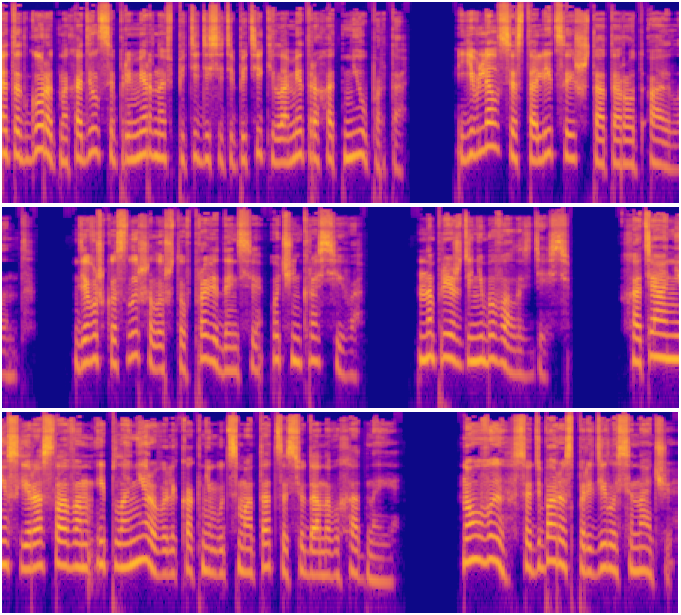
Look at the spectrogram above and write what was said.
Этот город находился примерно в 55 километрах от Ньюпорта являлся столицей штата Род-Айленд. Девушка слышала, что в Провиденсе очень красиво, но прежде не бывала здесь. Хотя они с Ярославом и планировали как-нибудь смотаться сюда на выходные. Но, увы, судьба распорядилась иначе,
